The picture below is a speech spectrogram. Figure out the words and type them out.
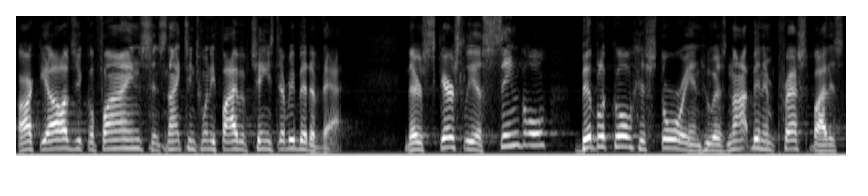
Archaeological finds since 1925 have changed every bit of that. There's scarcely a single biblical historian who has not been impressed by this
